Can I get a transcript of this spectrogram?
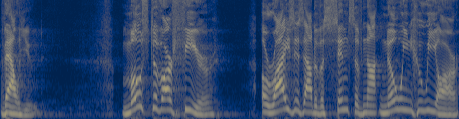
valued. Most of our fear arises out of a sense of not knowing who we are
